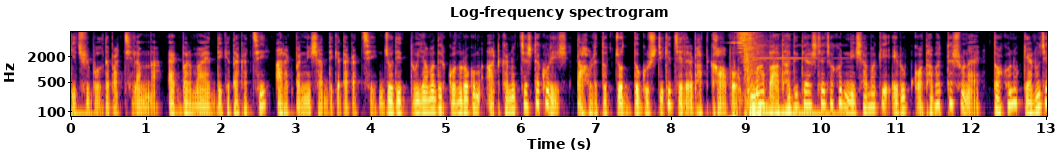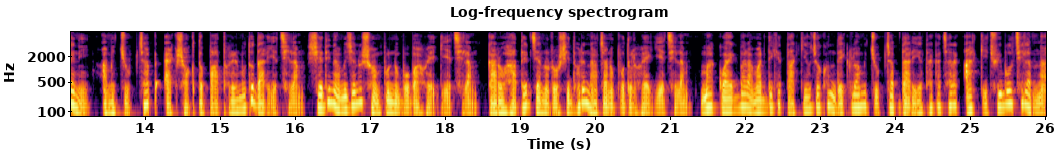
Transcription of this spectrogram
কিছুই বলতে পারছিলাম না। একবার মায়ের দিকে তাকাচ্ছি আর একবার নিশার দিকে তাকাচ্ছি। যদি তুই আমাদের কোন রকম আটকানোর চেষ্টা করিস, তাহলে তো চোদ্দ গোষ্ঠীকে জেলের ভাত খাওয়াবো। মা বাধা দিতে আসলে যখন নিশা মাকে এরূপ কথাবার্তা শোনায়, তখনও কেন জানি আমি চুপচাপ এক শক্ত পাথরের মতো দাঁড়িয়েছিলাম। সেদিন আমি যেন সম্পূর্ণ বোবা হয়ে গিয়েছিলাম। কারও হাতের যেন রশি ধরে নাচানো পুতুল হয়ে গিয়েছিলাম। মা কয়েকবার আমার দিকে তাকিয়েও যখন দেখল আমি চুপচাপ দাঁড়িয়ে থাকা ছাড়া আর কিছুই বলছিলাম না,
